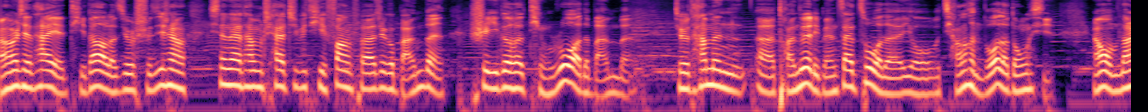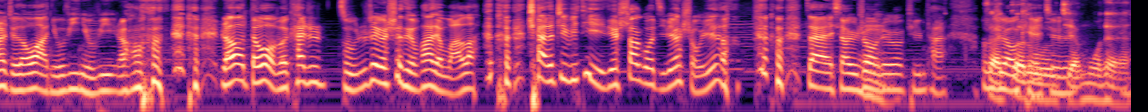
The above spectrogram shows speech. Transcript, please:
然后而且他也提到了，就是实际上现在他们 Chat GPT 放出来这个版本是一个挺弱的版本，就是他们呃团队里边在做的有强很多的东西。然后我们当时觉得哇牛逼牛逼，然后 然后等我们开始组织这个事情，发现完了，Chat GPT 已经上过几遍首页了，在小宇宙这个平台，我们就 OK 就是节目的，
